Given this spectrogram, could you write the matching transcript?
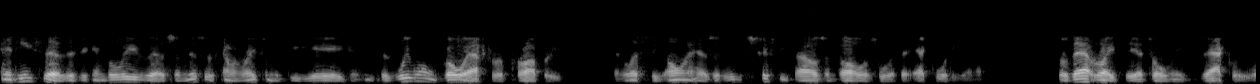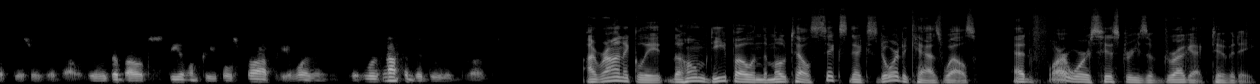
And he says, if you can believe this, and this is coming right from the DEA agent, he says, We won't go after a property unless the owner has at least $50,000 worth of equity in it. So that right there told me exactly what this was about. It was about stealing people's property. It wasn't it was nothing to do with drugs. Ironically, the Home Depot and the Motel 6 next door to Caswell's had far worse histories of drug activity.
